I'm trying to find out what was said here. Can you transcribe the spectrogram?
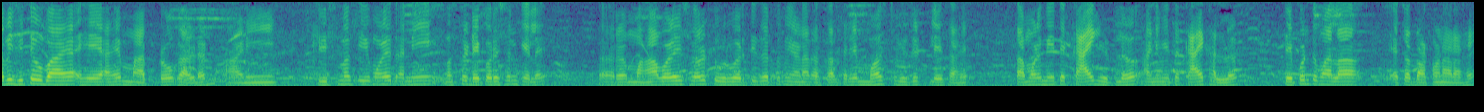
आता मी जिथे उभा आहे हे आहे मॅप्रो गार्डन आणि ख्रिसमस ईमुळे त्यांनी मस्त डेकोरेशन केलं आहे तर महाबळेश्वर टूरवरती जर तुम्ही येणार असाल तर हे मस्ट व्हिजिट प्लेस आहे. त्यामुळे मी इथे काय घेतलं आणि मी इथं काय खाल्लं ते पण तुम्हाला याच्यात दाखवणार आहे.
